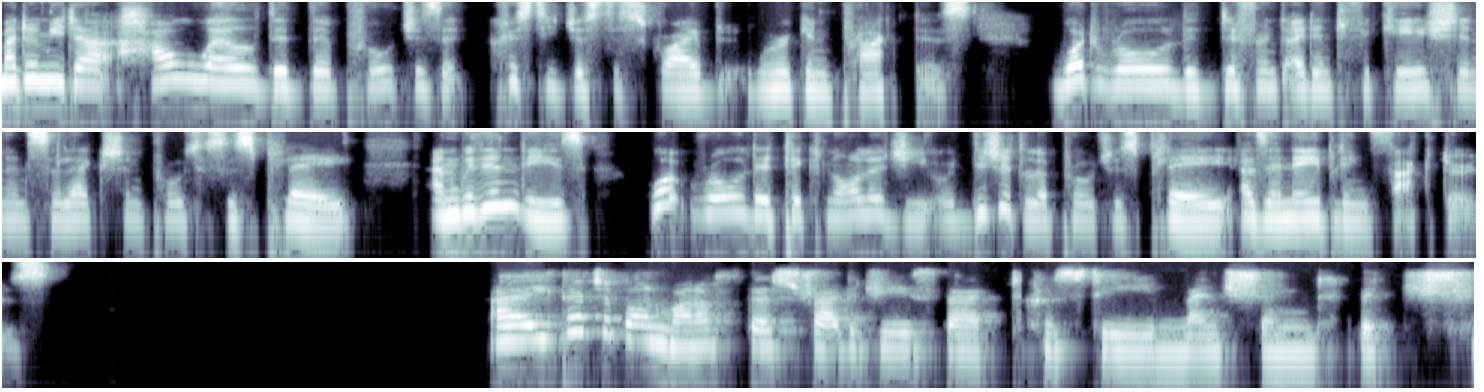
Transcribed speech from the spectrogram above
Madhumita, how well did the approaches that Christy just described work in practice? What role did different identification and selection processes play? And within these, what role did technology or digital approaches play as enabling factors? I'll touch upon one of the strategies that Christy mentioned, which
